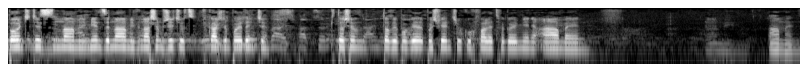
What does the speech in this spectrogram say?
bądźcie z nami, między nami, w naszym życiu, w każdym pojedynczym, kto się Tobie powie, poświęcił ku chwale Twego imienia. Amen. Amen.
